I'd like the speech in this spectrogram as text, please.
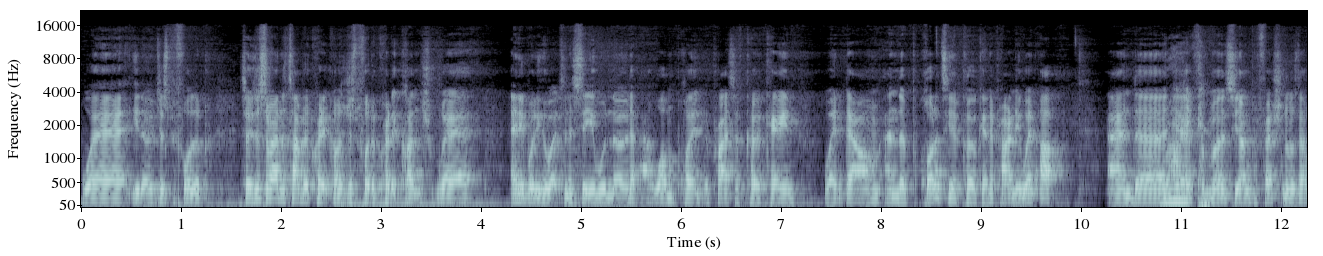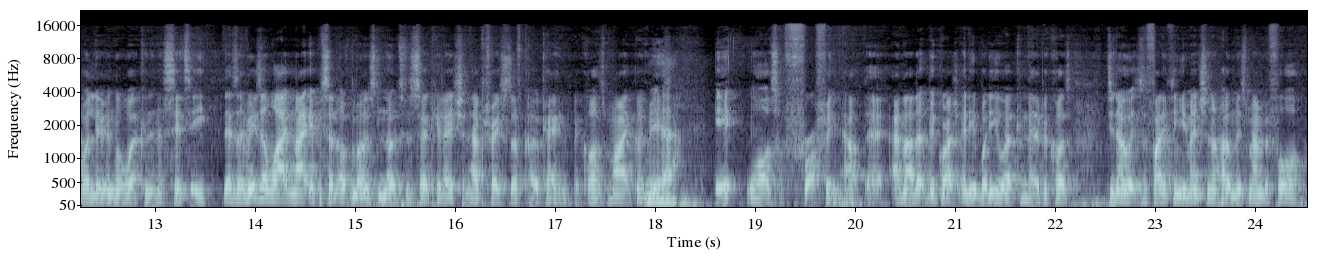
where you know just before the so just around the time of the credit crunch, just before the credit crunch, where anybody who worked in the city would know that at one point the price of cocaine went down and the quality of cocaine apparently went up. And uh, yeah, for most young professionals that were living or working in the city, there's a reason why 90% of most notes in circulation have traces of cocaine because my goodness, Yeah. It was frothing out there. And I don't begrudge anybody working there because, do you know, it's a funny thing you mentioned a homeless man before.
